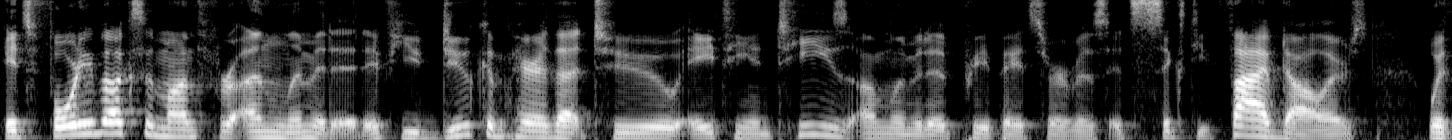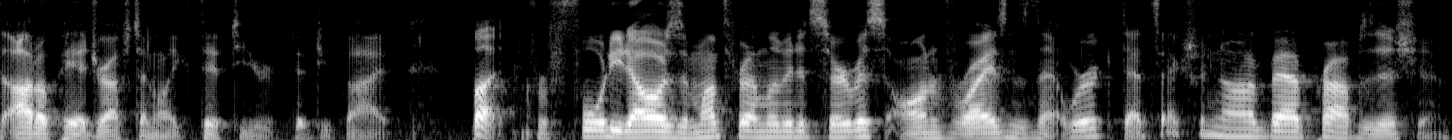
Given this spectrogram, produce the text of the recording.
It's forty bucks a month for unlimited. If you do compare that to AT and T's unlimited prepaid service, it's sixty five dollars. With autopay, it drops down to like fifty or fifty five. But for forty dollars a month for unlimited service on Verizon's network, that's actually not a bad proposition.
